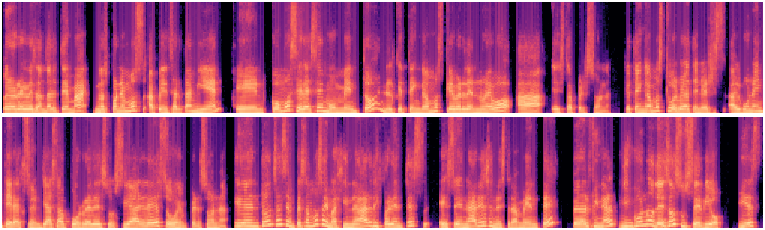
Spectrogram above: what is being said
Pero regresando al tema, nos ponemos a pensar también en cómo será ese momento en el que tengamos que ver de nuevo a esta persona, que tengamos que volver a tener alguna interacción, ya sea por redes sociales o en persona. Y entonces empezamos a imaginar diferentes escenarios en nuestra mente, pero al final ninguno de esos sucedió. Y es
